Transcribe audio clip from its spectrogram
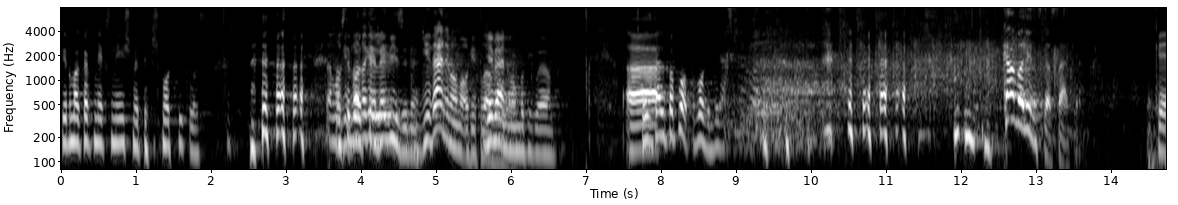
pirmą kartą niekas neišmetė iš mokyklos. Ta tai mokykla tokia televizinė. Gyvenimo mokykla. Gyvenimo mokykloje. A, Jūs galite paploti, paploti. Ką Valinskas sakė? Kai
